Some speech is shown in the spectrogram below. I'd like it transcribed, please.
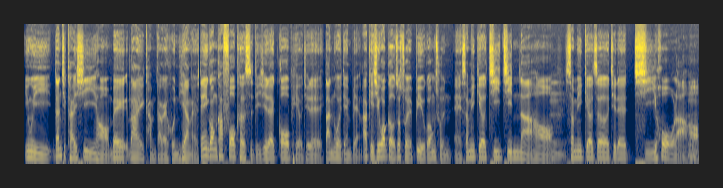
因为咱一开始吼要来看大家分享的，等于讲较 focus 伫即个股票即个单位点边啊。其实我有做做，比如讲存诶，什么叫基金啦，吼，什么叫做即个期货啦，吼，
